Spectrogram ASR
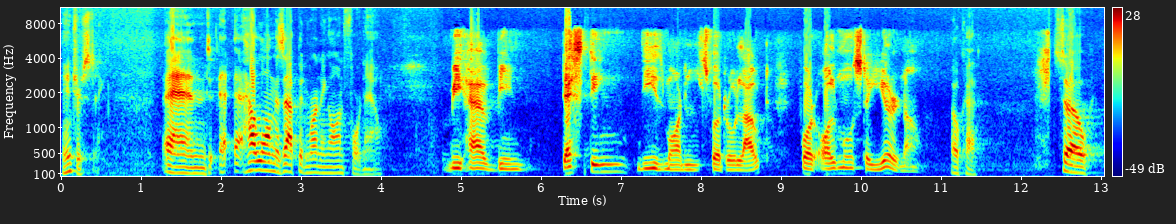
Interesting. And uh, how long has that been running on for now? We have been testing these models for rollout for almost a year now. Okay. So,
